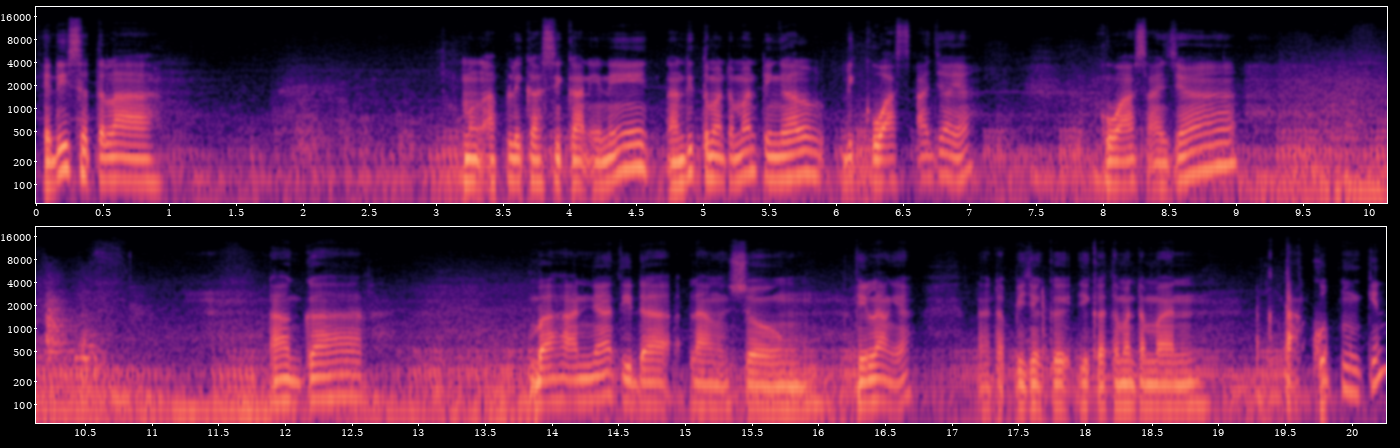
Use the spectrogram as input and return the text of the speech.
Jadi setelah mengaplikasikan ini nanti teman-teman tinggal dikuas aja ya. Kuas aja agar bahannya tidak langsung hilang ya. Nah tapi jika jika teman-teman takut mungkin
